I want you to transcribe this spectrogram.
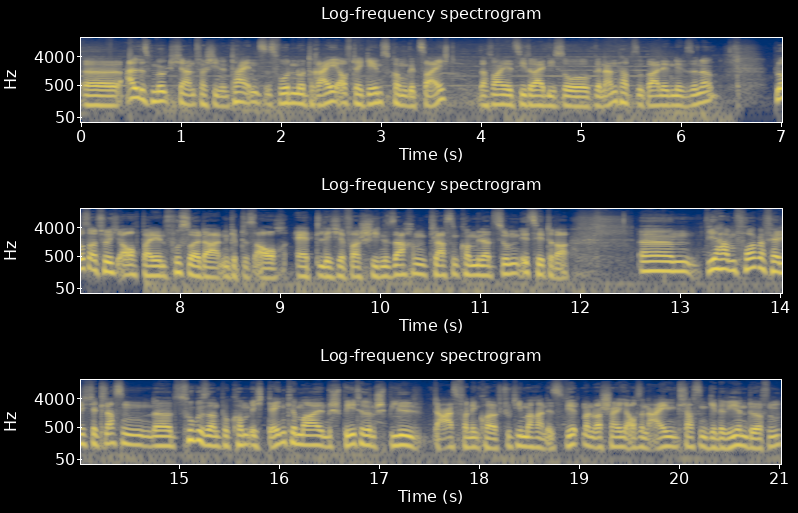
äh, alles mögliche an verschiedenen Titans. Es wurden nur drei auf der Gamescom gezeigt. Das waren jetzt die drei, die ich so genannt habe, so gerade in dem Sinne. Bloß natürlich auch bei den Fußsoldaten gibt es auch etliche verschiedene Sachen, Klassenkombinationen etc. Ähm, wir haben vorgefertigte Klassen äh, zugesandt bekommen. Ich denke mal, im späteren Spiel, da es von den Call of Duty-Machern ist, wird man wahrscheinlich auch seine eigenen Klassen generieren dürfen.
